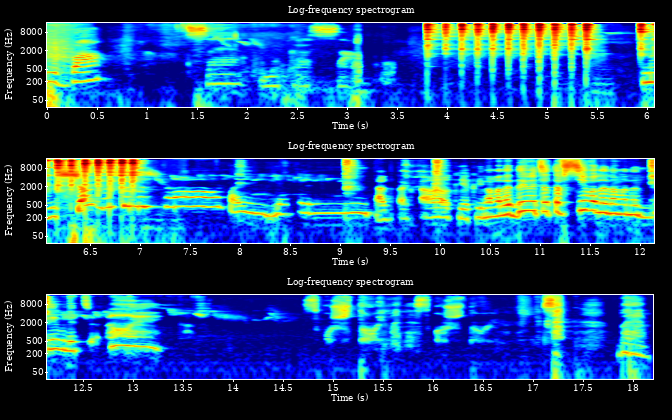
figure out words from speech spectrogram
Хіба це не краса? Ну що, ну поїхали. Так, так, так, який на мене дивиться, та всі вони на мене дивляться. Ой, скуштуй мене, скуштуй. Все, беремо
